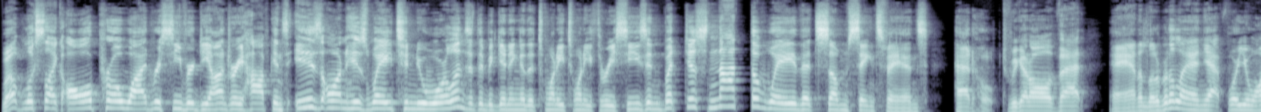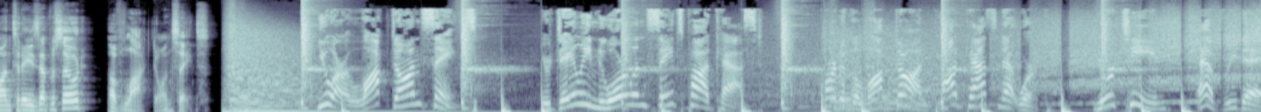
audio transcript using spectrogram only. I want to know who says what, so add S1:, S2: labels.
S1: Well, looks like all pro wide receiver DeAndre Hopkins is on his way to New Orleans at the beginning of the 2023 season, but just not the way that some Saints fans had hoped. We got all of that and a little bit of lagniappe for you on today's episode of Locked On Saints.
S2: You are Locked On Saints, your daily New Orleans Saints podcast, part of the Locked On Podcast Network, your team every day.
